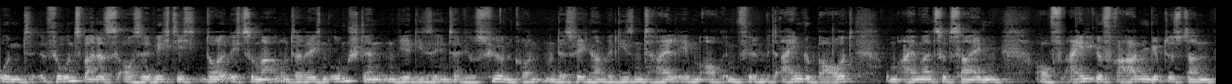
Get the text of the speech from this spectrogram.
Und für uns war das auch sehr wichtig, deutlich zu machen, unter welchen Umständen wir diese Interviews führen konnten. Und deswegen haben wir diesen Teil eben auch im Film mit eingebaut, um einmal zu zeigen, auf einige Fragen gibt es dann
